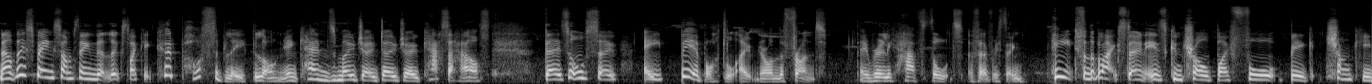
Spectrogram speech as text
Now this being something that looks like it could possibly belong in Ken's Mojo Dojo Casa House, there's also a beer bottle opener on the front. They really have thought of everything. Heat for the Blackstone is controlled by four big chunky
